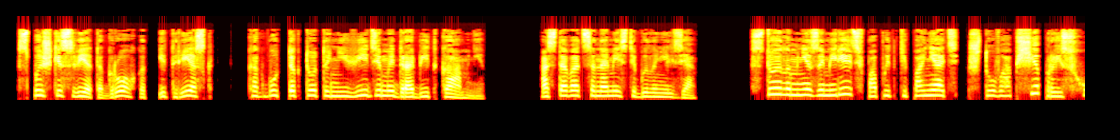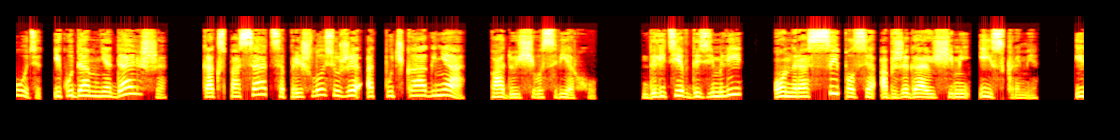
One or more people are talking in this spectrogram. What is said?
Вспышки света, грохот и треск, как будто кто-то невидимый дробит камни. Оставаться на месте было нельзя. Стоило мне замереть в попытке понять, что вообще происходит и куда мне дальше, как спасаться пришлось уже от пучка огня, падающего сверху. Долетев до земли, он рассыпался обжигающими искрами, и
